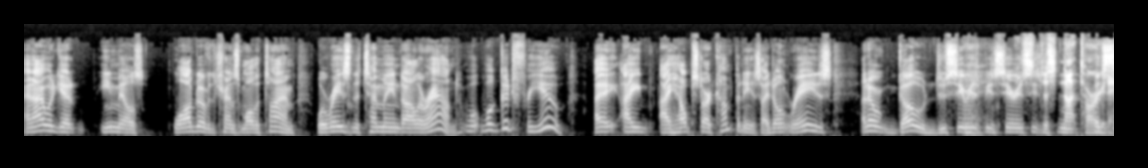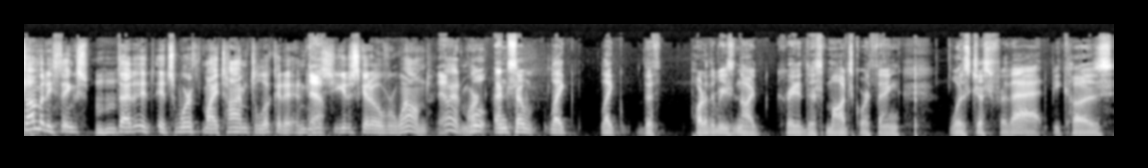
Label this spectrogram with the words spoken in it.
and I would get emails lobbed over the transom all the time. We're raising a ten million dollar round. Well, well, good for you. I, I, I help start companies. I don't raise. I don't go do Series B, Series C. just not But targeting. somebody thinks mm-hmm. that it, it's worth my time to look at it, and Yeah. just, you just get overwhelmed. Yeah. Go ahead, Mark. Well, and so like like the part of the reason I created this ModScore thing was just for that because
